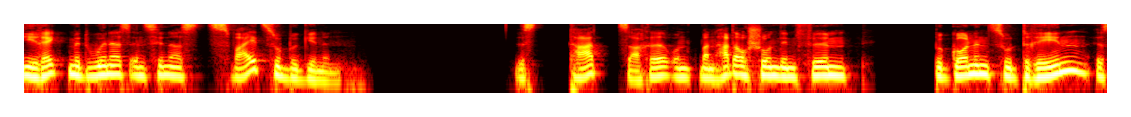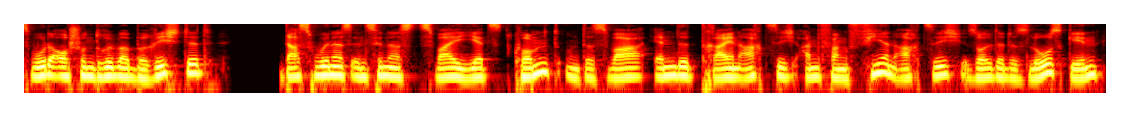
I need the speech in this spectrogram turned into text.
direkt mit Winners and Sinners 2 zu beginnen. Tatsache und man hat auch schon den Film begonnen zu drehen. Es wurde auch schon darüber berichtet, dass Winners and Sinners 2 jetzt kommt und das war Ende 83, Anfang 84 sollte das losgehen.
